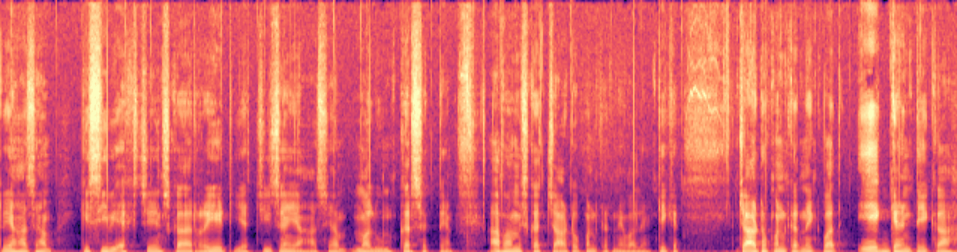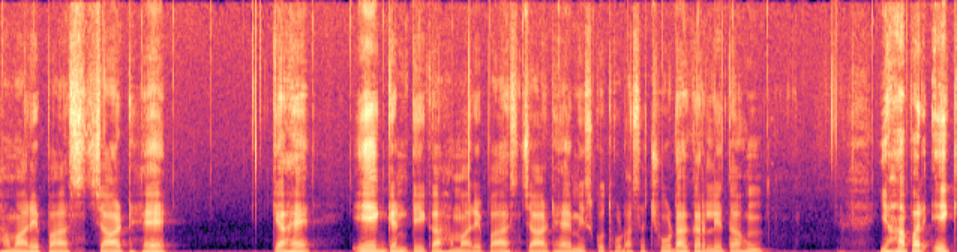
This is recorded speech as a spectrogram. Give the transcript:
तो यहाँ से हम किसी भी एक्सचेंज का रेट या चीज़ें यहाँ से हम मालूम कर सकते हैं। अब हम इसका चार्ट ओपन करने वाले हैं, ठीक है? चार्ट ओपन करने के बाद एक घंटे का हमारे पास चार्ट है। क्या है? एक घंटे का हमारे पास चार्ट है। मैं इसको थोड़ा सा छोटा कर लेता हूँ। यहाँ पर एक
